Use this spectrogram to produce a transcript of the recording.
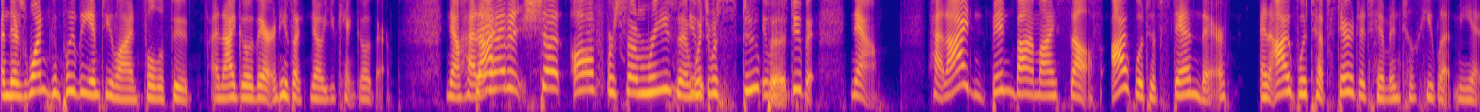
And there's one completely empty line full of food. And I go there and he's like, no, you can't go there. Now, had they I, had it shut off for some reason, which was- was stupid. It was stupid. Now, had I been by myself, I would have stand there and I would have stared at him until he let me in.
